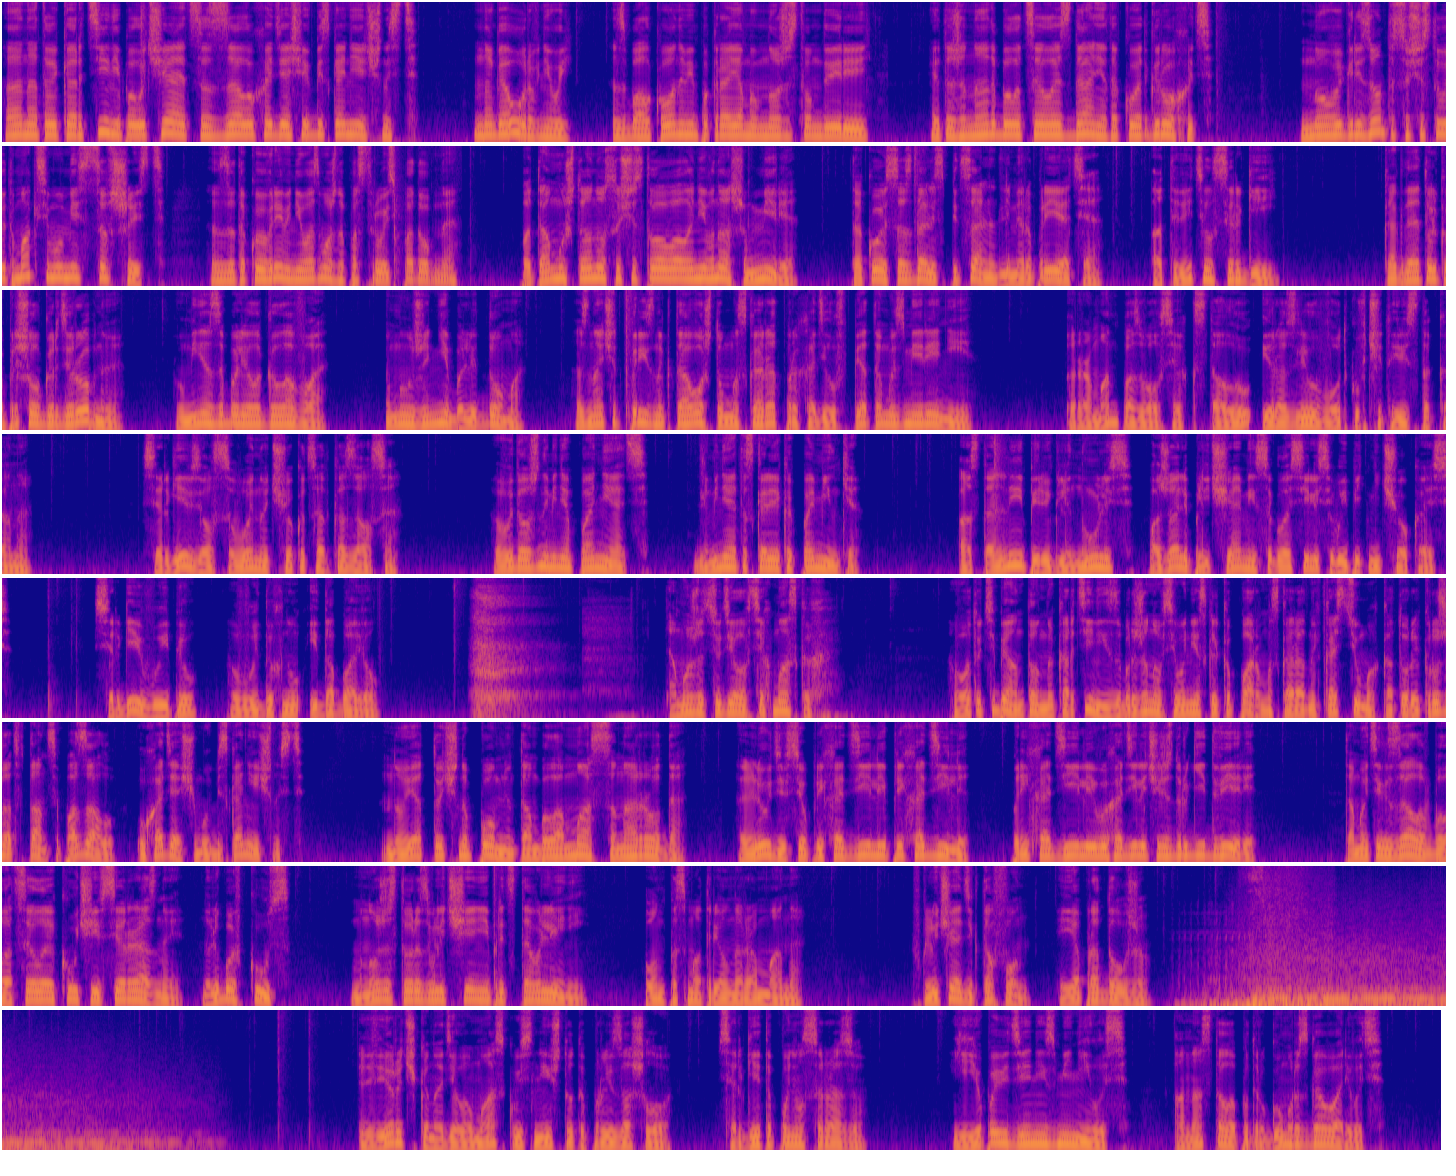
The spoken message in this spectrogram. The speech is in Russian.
А на той картине получается зал, уходящий в бесконечность. Многоуровневый, с балконами по краям и множеством дверей. Это же надо было целое здание такое отгрохать. Новые горизонты существуют максимум месяцев шесть. За такое время невозможно построить подобное. Потому что оно существовало не в нашем мире. Такое создали специально для мероприятия, ответил Сергей. Когда я только пришел в гардеробную, у меня заболела голова. Мы уже не были дома. Значит, признак того, что маскарад проходил в пятом измерении. Роман позвал всех к столу и разлил водку в четыре стакана. Сергей взял свой, но чокаться отказался. «Вы должны меня понять. Для меня это скорее как поминки». Остальные переглянулись, пожали плечами и согласились выпить не чокаясь. Сергей выпил, выдохнул и добавил. А может, все дело в тех масках? Вот у тебя, Антон, на картине изображено всего несколько пар в маскарадных костюмах, которые кружат в танце по залу, уходящему в бесконечность. Но я точно помню, там была масса народа. Люди все приходили и приходили, приходили и выходили через другие двери. Там этих залов была целая куча и все разные на любой вкус, множество развлечений и представлений. Он посмотрел на Романа. «Включай диктофон, и я продолжу». Верочка надела маску, и с ней что-то произошло. Сергей это понял сразу. Ее поведение изменилось. Она стала по-другому разговаривать.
